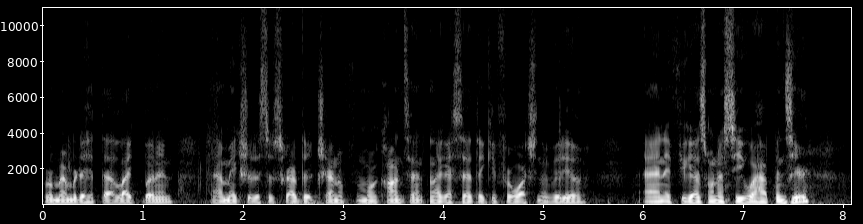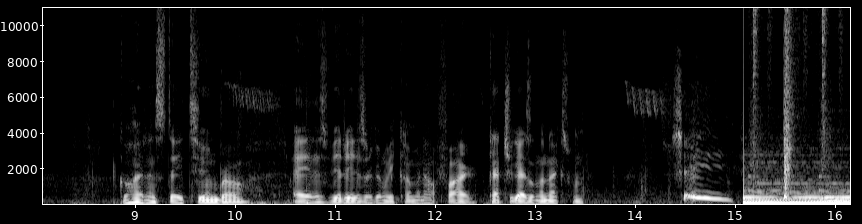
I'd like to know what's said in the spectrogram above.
remember to hit that like button and make sure to subscribe to the channel for more content. And like I said, thank you for watching the video. And if you guys want to see what happens here, go ahead and stay tuned, bro. Hey, these videos are going to be coming out fire. Catch you guys on the next one. Cheio.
